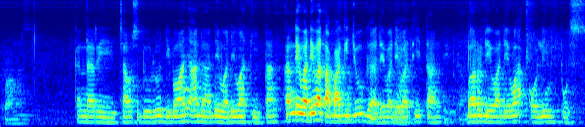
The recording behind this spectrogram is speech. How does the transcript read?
Kronos. kan dari Chaos dulu di bawahnya ada dewa-dewa Titan kan dewa-dewa tak bagi juga dewa-dewa Titan baru dewa-dewa Olympus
